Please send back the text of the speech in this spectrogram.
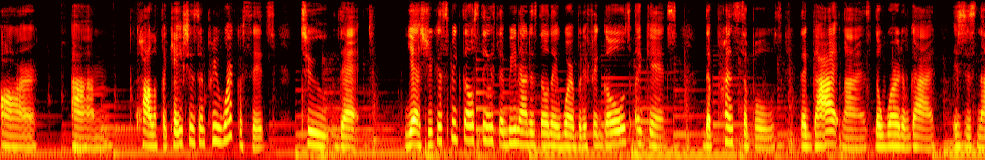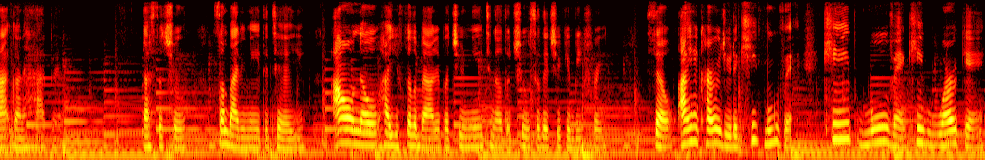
are um, qualifications and prerequisites to that. Yes, you can speak those things that be not as though they were, but if it goes against the principles, the guidelines, the word of God, it's just not going to happen. That's the truth. Somebody need to tell you. I don't know how you feel about it, but you need to know the truth so that you can be free. So I encourage you to keep moving, keep moving, keep working,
